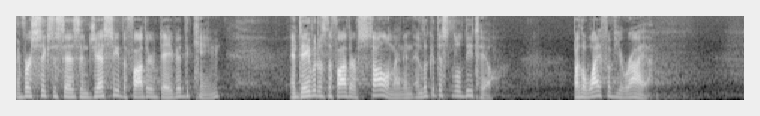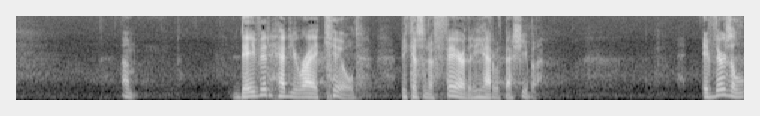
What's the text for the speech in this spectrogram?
In verse 6, it says, And Jesse, the father of David, the king, and David was the father of Solomon. And, and look at this little detail by the wife of Uriah. Um, David had Uriah killed because an affair that he had with Bathsheba. If there's a,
